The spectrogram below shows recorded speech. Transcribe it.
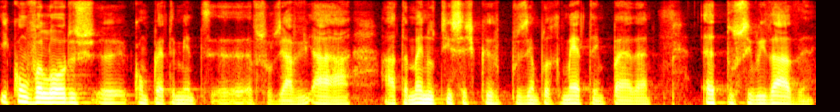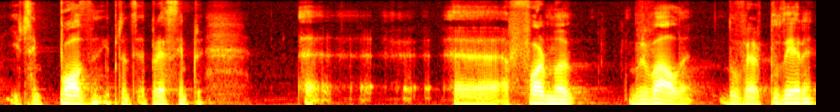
E com valores uh, completamente uh, absurdos. Há, há, há, também notícias que, por exemplo, remetem para a possibilidade, e sempre pode, e portanto aparece sempre a, a, a forma verbal do verbo poder,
